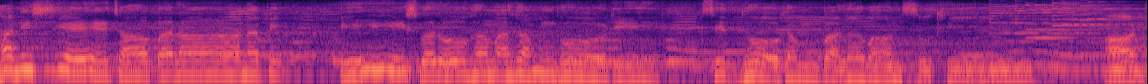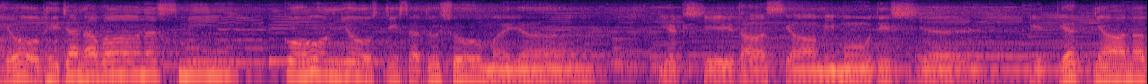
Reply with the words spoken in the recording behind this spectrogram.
हनिष्ये चापरानपि ईश्वरोऽहमहं भोगी सिद्धोऽहं बलवान् सुखी। आढ्योऽभिजनवानस्मि कोऽन्योऽस्ति सदृशो मया। यक्ष्ये दास्यामि मोदिष्य इत्यज्ञानविमोहिताः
